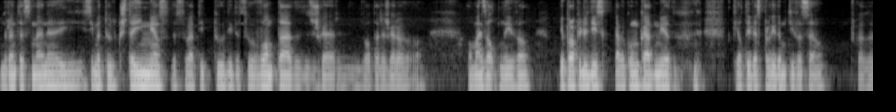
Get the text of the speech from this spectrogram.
durante a semana e, acima de tudo, gostei imenso da sua atitude e da sua vontade de jogar, de voltar a jogar ao, ao mais alto nível. Eu próprio lhe disse que estava com um bocado de medo de que ele tivesse perdido a motivação, causa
